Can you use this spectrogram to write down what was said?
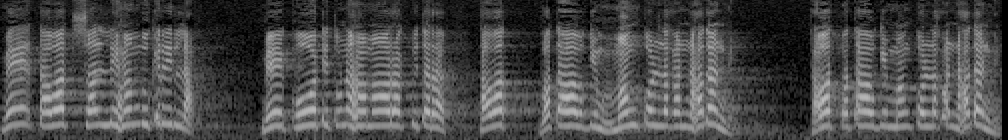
මේ තවත් සල්ලි හම්බු කිරිල්ලක්. මේ කෝටි තුනහමාරක් විතර තවත් වතාවකින් මංකොල්ල කන්න හදන්නේ. තවත් වතාවකින් මංකොල්ල කන්න හදන්නේ.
